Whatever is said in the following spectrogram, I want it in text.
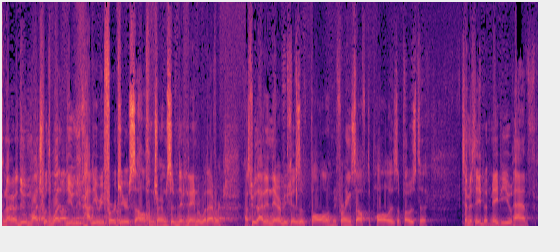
I'm not going to do much with what you, how do you refer to yourself in terms of nickname or whatever. I threw that in there because of Paul and referring himself to Paul as opposed to Timothy, but maybe you have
